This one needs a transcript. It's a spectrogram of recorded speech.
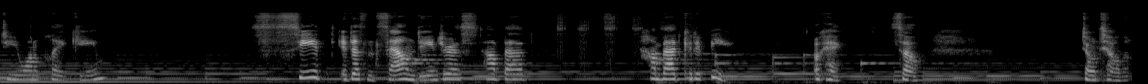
Do you want to play a game? See, it, it doesn't sound dangerous. How bad? How bad could it be? Okay, so don't tell them.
